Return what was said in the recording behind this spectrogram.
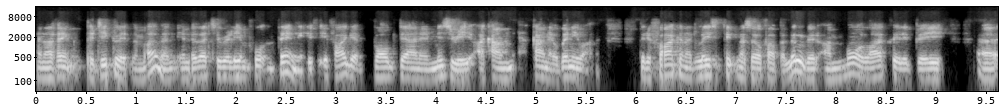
And I think, particularly at the moment, you know, that's a really important thing. If, if I get bogged down in misery, I can't, can't help anyone. But if I can at least pick myself up a little bit, I'm more likely to be uh,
